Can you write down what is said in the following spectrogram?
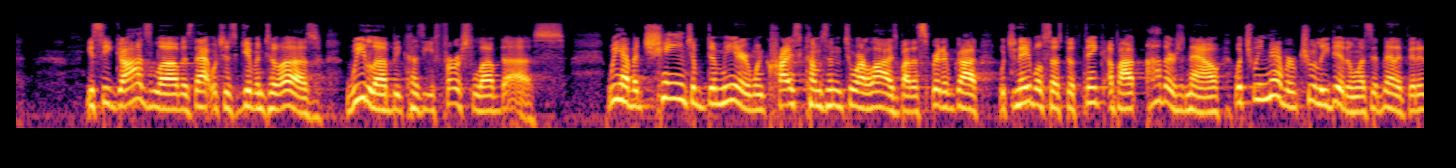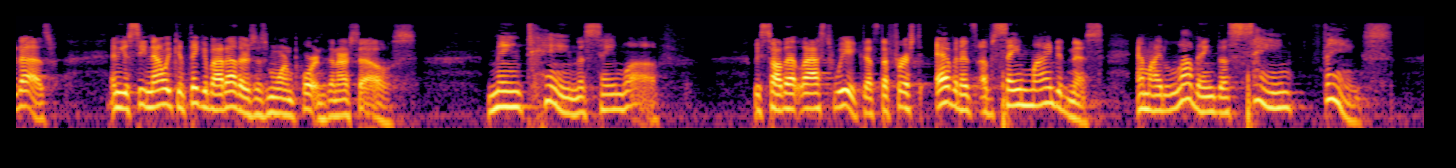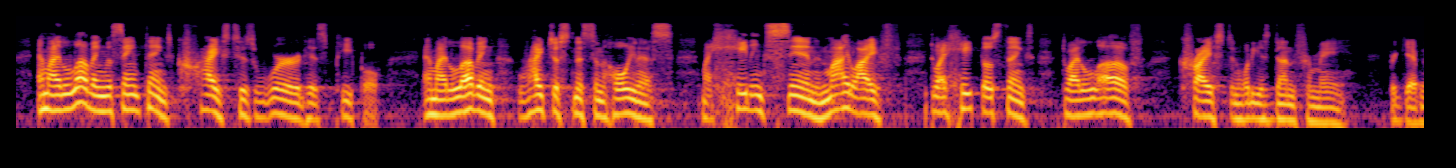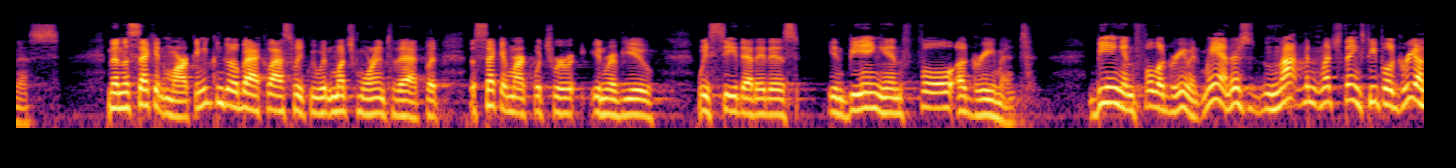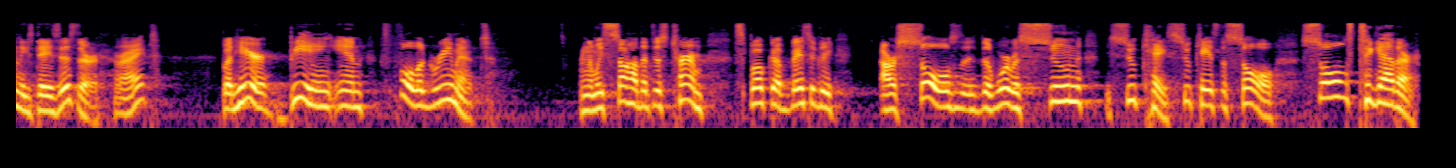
You see, God's love is that which is given to us. We love because he first loved us. We have a change of demeanor when Christ comes into our lives by the Spirit of God, which enables us to think about others now, which we never truly did unless it benefited us. And you see, now we can think about others as more important than ourselves. Maintain the same love. We saw that last week. That's the first evidence of same mindedness. Am I loving the same things? Am I loving the same things? Christ, His Word, His people. Am I loving righteousness and holiness? Am I hating sin in my life? Do I hate those things? Do I love Christ and what He has done for me? Forgiveness. And then the second mark, and you can go back last week, we went much more into that, but the second mark, which we're in review, we see that it is in being in full agreement. Being in full agreement. Man, there's not much things people agree on these days, is there? Right? But here, being in full agreement. And then we saw that this term spoke of basically our souls, the, the word was soon, suke, suke is the soul. Souls together.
